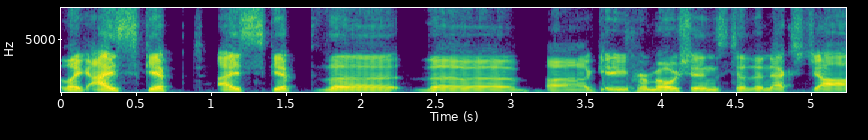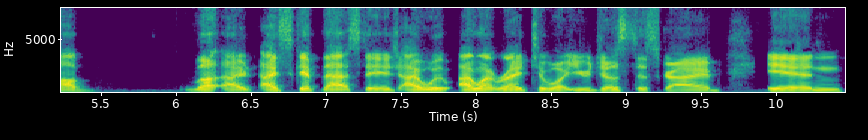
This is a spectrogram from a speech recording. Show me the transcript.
like i skipped i skipped the the uh getting promotions to the next job I, I skipped that stage. I, w- I went right to what you just described. In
